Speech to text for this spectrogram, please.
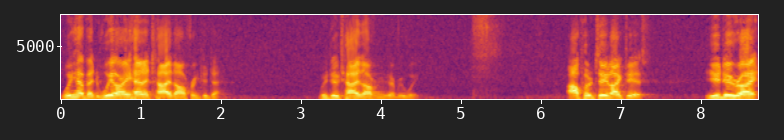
We have a, we already had a tithe offering today. We do tithe offerings every week. I'll put it to you like this. You do right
